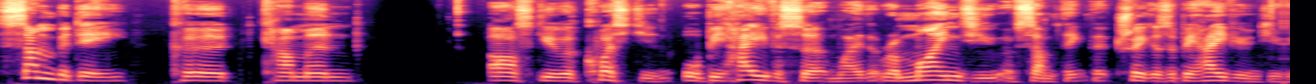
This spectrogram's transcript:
Somebody could come and ask you a question or behave a certain way that reminds you of something that triggers a behavior in you.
